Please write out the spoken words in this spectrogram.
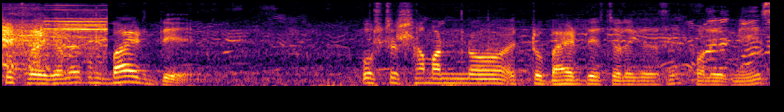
শুট হয়ে গেল এবং বাইর দিয়ে। পোস্টের সামান্য একটু বাইর দিয়ে চলে গেছে ফলে মিস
